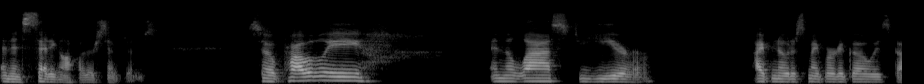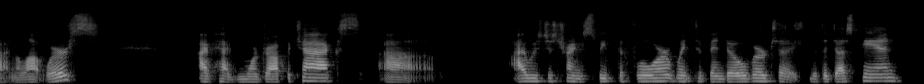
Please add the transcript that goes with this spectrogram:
and then setting off other symptoms. So, probably in the last year, I've noticed my vertigo has gotten a lot worse. I've had more drop attacks. Uh, I was just trying to sweep the floor, went to bend over to with the dustpan,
